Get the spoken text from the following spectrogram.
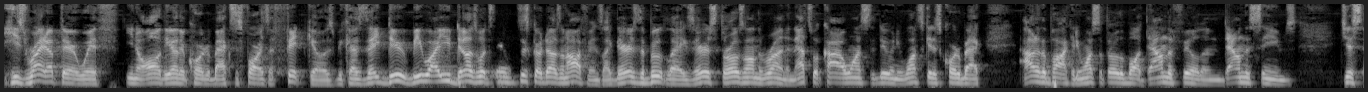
he's right up there with you know all the other quarterbacks as far as a fit goes because they do BYU does what San Francisco does on offense. Like there's the bootlegs, there's throws on the run, and that's what Kyle wants to do. And he wants to get his quarterback out of the pocket. He wants to throw the ball down the field and down the seams. Just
